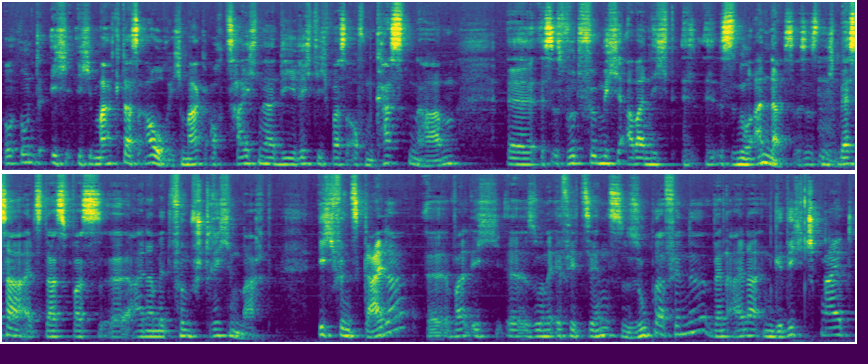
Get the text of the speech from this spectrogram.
Und, und ich, ich mag das auch. Ich mag auch Zeichner, die richtig was auf dem Kasten haben. Äh, es, es wird für mich aber nicht, es, ist nur anders. Es ist nicht Mhm. besser als das, was äh, einer mit fünf Strichen macht. Ich finde es geiler, äh, weil ich so eine Effizienz super finde, wenn einer ein Gedicht schreibt,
